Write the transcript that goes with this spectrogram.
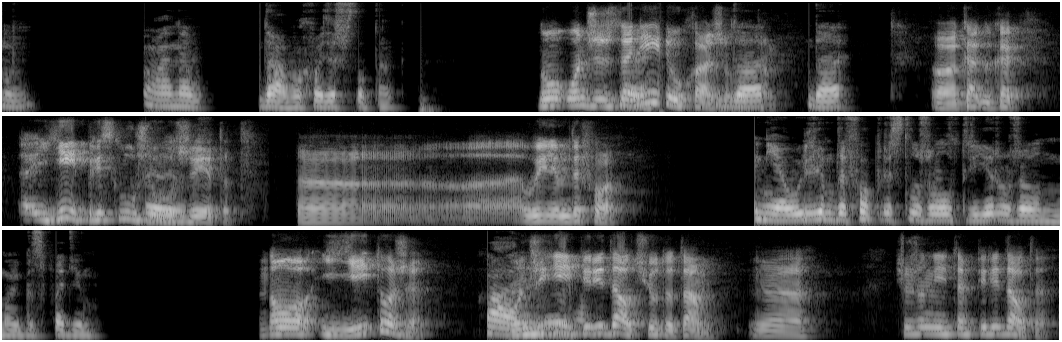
Ну, она, да, выходит, что так. Ну, он же за да. ней ухаживал да, там. Да. А, как, как, ей прислуживал э... же этот э, Уильям Дефо. Не, Уильям Дефо прислуживал Триер, уже он мой господин. Но и ей тоже. А, он же не... ей передал что-то там. Э, что же он ей там передал-то?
